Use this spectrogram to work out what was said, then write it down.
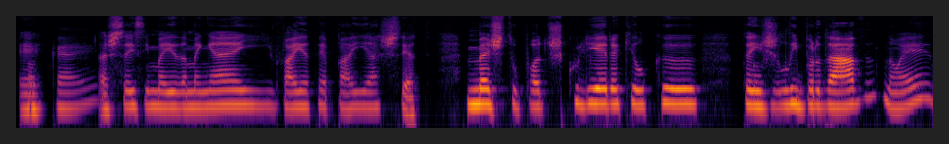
É. Ok. Às seis e meia da manhã e vai até para aí às sete. Mas tu podes escolher aquilo que tens liberdade, não é?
